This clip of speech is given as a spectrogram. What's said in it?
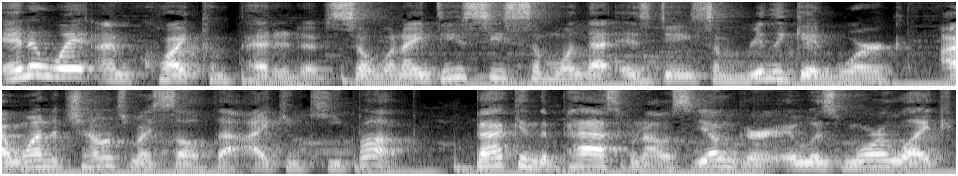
In a way, I'm quite competitive, so when I do see someone that is doing some really good work, I want to challenge myself that I can keep up. Back in the past, when I was younger, it was more like,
